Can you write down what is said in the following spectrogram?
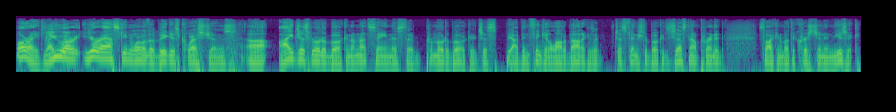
All right, Like you what? are you're asking one of the biggest questions. Uh, I just wrote a book, and I'm not saying this to promote a book. It just I've been thinking a lot about it because I just finished a book. It's just now printed, it's talking about the Christian in music.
